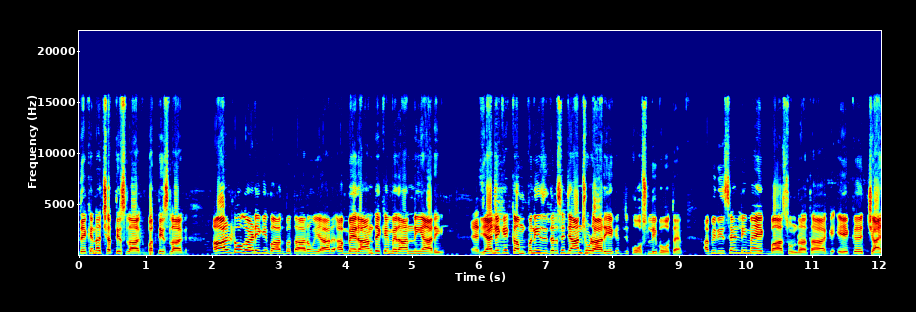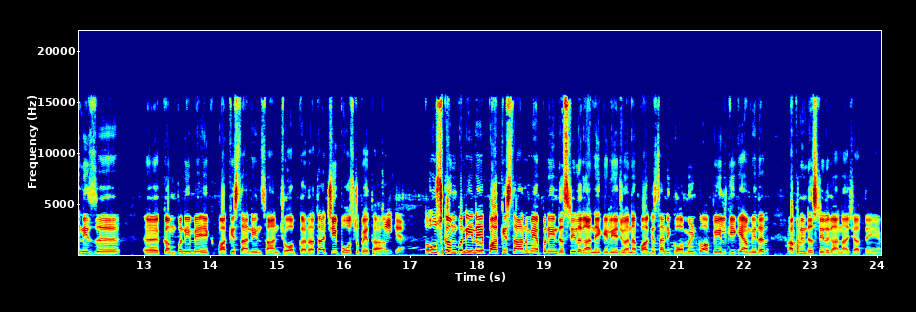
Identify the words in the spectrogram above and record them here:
देखे ना छत्तीस लाख बत्तीस लाख आल्टो गाड़ी की बात बता रहा हूँ यार। अब मेरान देखे मेरान नहीं आ रही। यानी कि कंपनीज़ इधर से जान छुड़ा रही है कि कॉस्टली बहुत है। अभी रिसेंटली मैं एक बात सुन रहा था कि एक चाइनीज़ कंपनी में एक पाकिस्तानी इंसान जॉब कर रहा था अच्छी पोस्ट पे था ठीक है तो उस कंपनी ने पाकिस्तान में अपनी इंडस्ट्री लगाने के लिए जो है ना पाकिस्तानी गवर्नमेंट को अपील की कि हम इधर हाँ। अपनी इंडस्ट्री लगाना चाहते हैं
